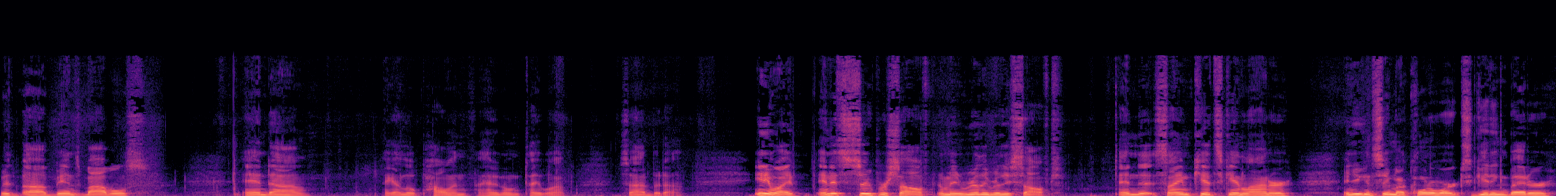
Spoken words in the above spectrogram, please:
with uh, Ben's Bibles. And uh, I got a little pollen. I had it on the table outside, but uh, anyway, and it's super soft. I mean, really, really soft. And the same kid skin liner. And you can see my corner work's getting better.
